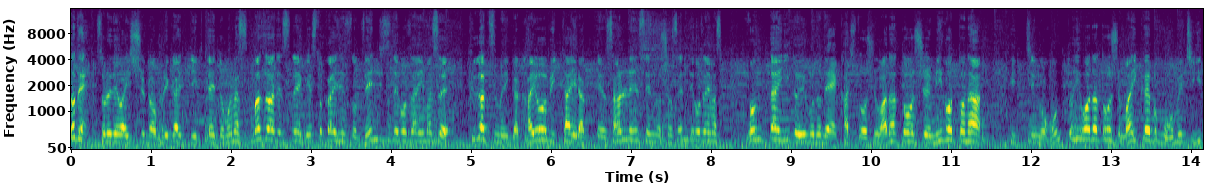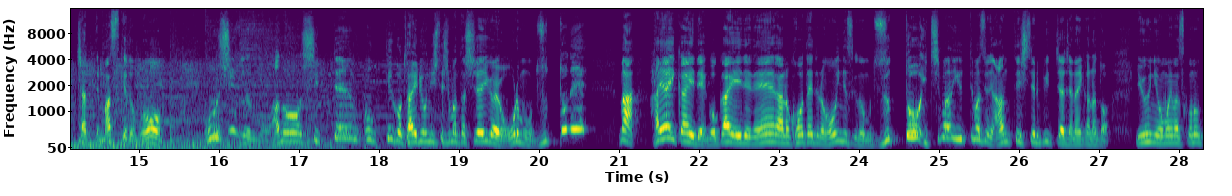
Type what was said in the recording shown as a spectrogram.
さてそれでは1週間を振り返っていきたいと思います。まずはですねゲスト解説の前日でございます。9月6日火曜日対楽天3連戦の初戦でございます。4対2ということで勝ち投手和田投手見事なピッチング。本当に和田投手毎回僕褒めちぎっちゃってますけども今シーズンもあの失点を結構大量にしてしまった試合以外は俺もずっとねまあ早い回で5回でねあの交代というのが多いんですけどもずっと一番言ってますように安定してるピッチャーじゃないかなというふうに思います。この、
